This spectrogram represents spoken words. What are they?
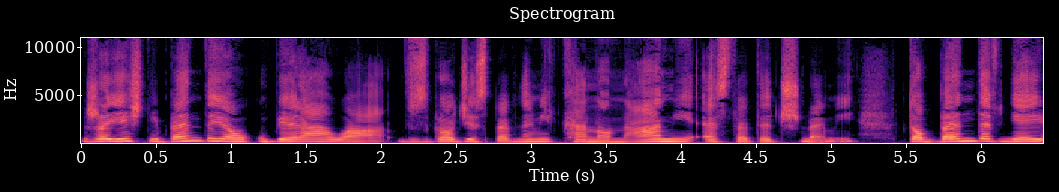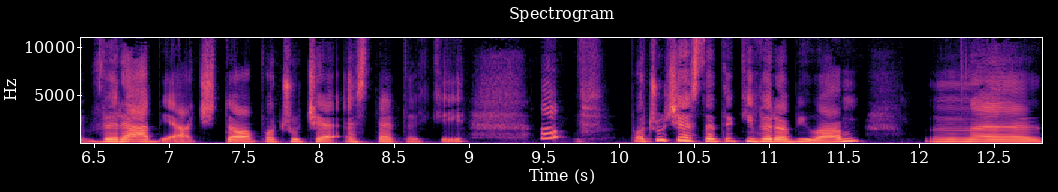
że jeśli będę ją ubierała w zgodzie z pewnymi kanonami estetycznymi, to będę w niej wyrabiać to poczucie estetyki. No, poczucie estetyki wyrobiłam. Mm, e,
